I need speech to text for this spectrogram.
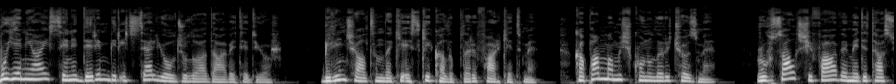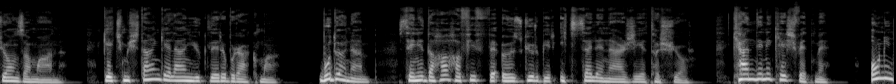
Bu yeni ay seni derin bir içsel yolculuğa davet ediyor. Bilinçaltındaki eski kalıpları fark etme. Kapanmamış konuları çözme. Ruhsal şifa ve meditasyon zamanı. Geçmişten gelen yükleri bırakma. Bu dönem seni daha hafif ve özgür bir içsel enerjiye taşıyor. Kendini keşfetme. 10.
